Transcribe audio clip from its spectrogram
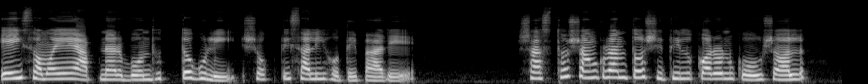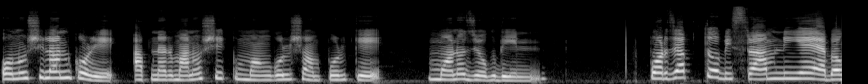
এই সময়ে আপনার বন্ধুত্বগুলি শক্তিশালী হতে পারে। স্বাস্থ্য সংক্রান্ত শিথিলকরণ কৌশল অনুশীলন করে আপনার মানসিক মঙ্গল সম্পর্কে মনোযোগ দিন। পর্যাপ্ত বিশ্রাম নিয়ে এবং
